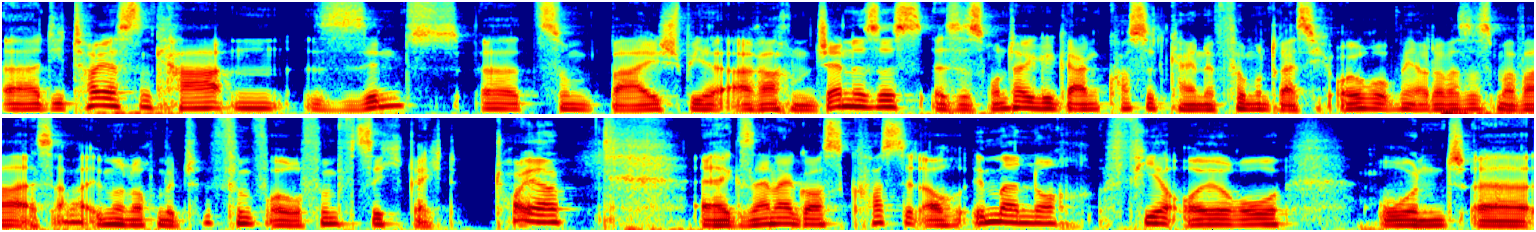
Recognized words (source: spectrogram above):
Äh, die teuersten Karten sind äh, zum Beispiel Arachen Genesis. Es ist runtergegangen, kostet keine 35 Euro mehr oder was es mal war, ist aber immer noch mit 5,50 Euro recht teuer. Äh, Xanagos kostet auch immer noch 4 Euro. Und äh,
